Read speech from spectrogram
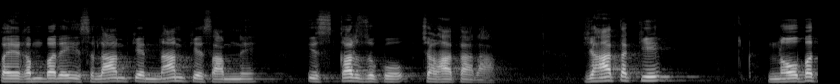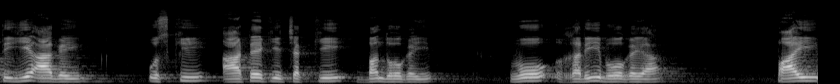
पैगंबर इस्लाम के नाम के सामने इस कर्ज़ को चढ़ाता रहा। यहाँ तक कि नौबत ये आ गई, उसकी आटे की चक्की बंद हो गई, वो गरीब हो गया पाई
